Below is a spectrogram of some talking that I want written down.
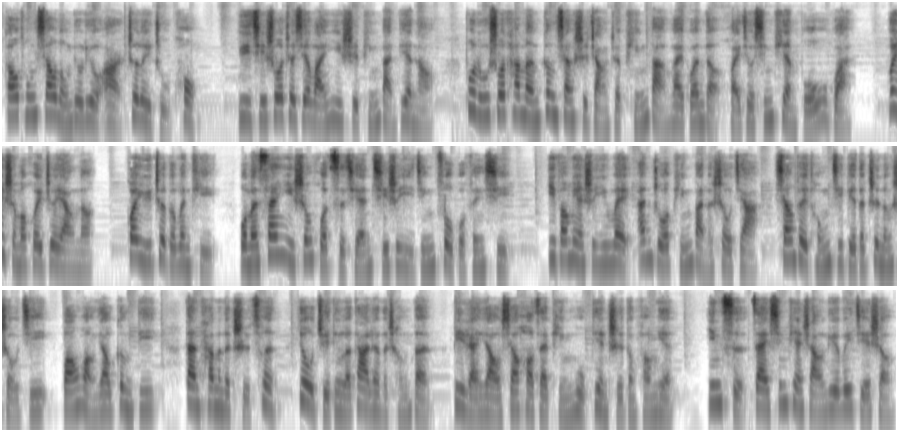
高通骁龙六六二这类主控。与其说这些玩意是平板电脑，不如说它们更像是长着平板外观的怀旧芯片博物馆。为什么会这样呢？关于这个问题，我们三亿生活此前其实已经做过分析。一方面是因为安卓平板的售价相对同级别的智能手机往往要更低，但它们的尺寸又决定了大量的成本必然要消耗在屏幕、电池等方面，因此在芯片上略微节省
